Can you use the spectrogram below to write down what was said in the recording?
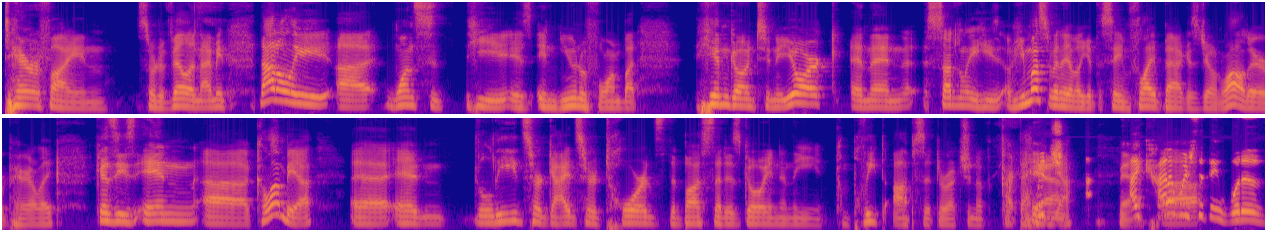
terrifying sort of villain. I mean, not only uh, once he is in uniform, but him going to New York and then suddenly he's he must have been able to get the same flight back as Joan Wilder apparently because he's in uh, Colombia uh, and leads her guides her towards the bus that is going in the complete opposite direction of Cartagena. Yeah. I kind of Uh, wish that they would have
